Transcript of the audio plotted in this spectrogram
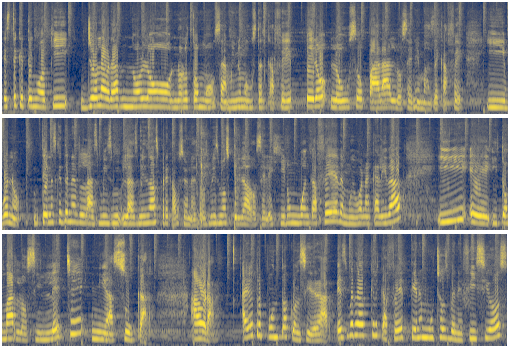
Este que tengo aquí, yo la verdad no lo, no lo tomo, o sea, a mí no me gusta el café, pero lo uso para los enemas de café. Y bueno, tienes que tener las, las mismas precauciones, los mismos cuidados, elegir un buen café de muy buena calidad y, eh, y tomarlo sin leche ni azúcar. Ahora, hay otro punto a considerar. Es verdad que el café tiene muchos beneficios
